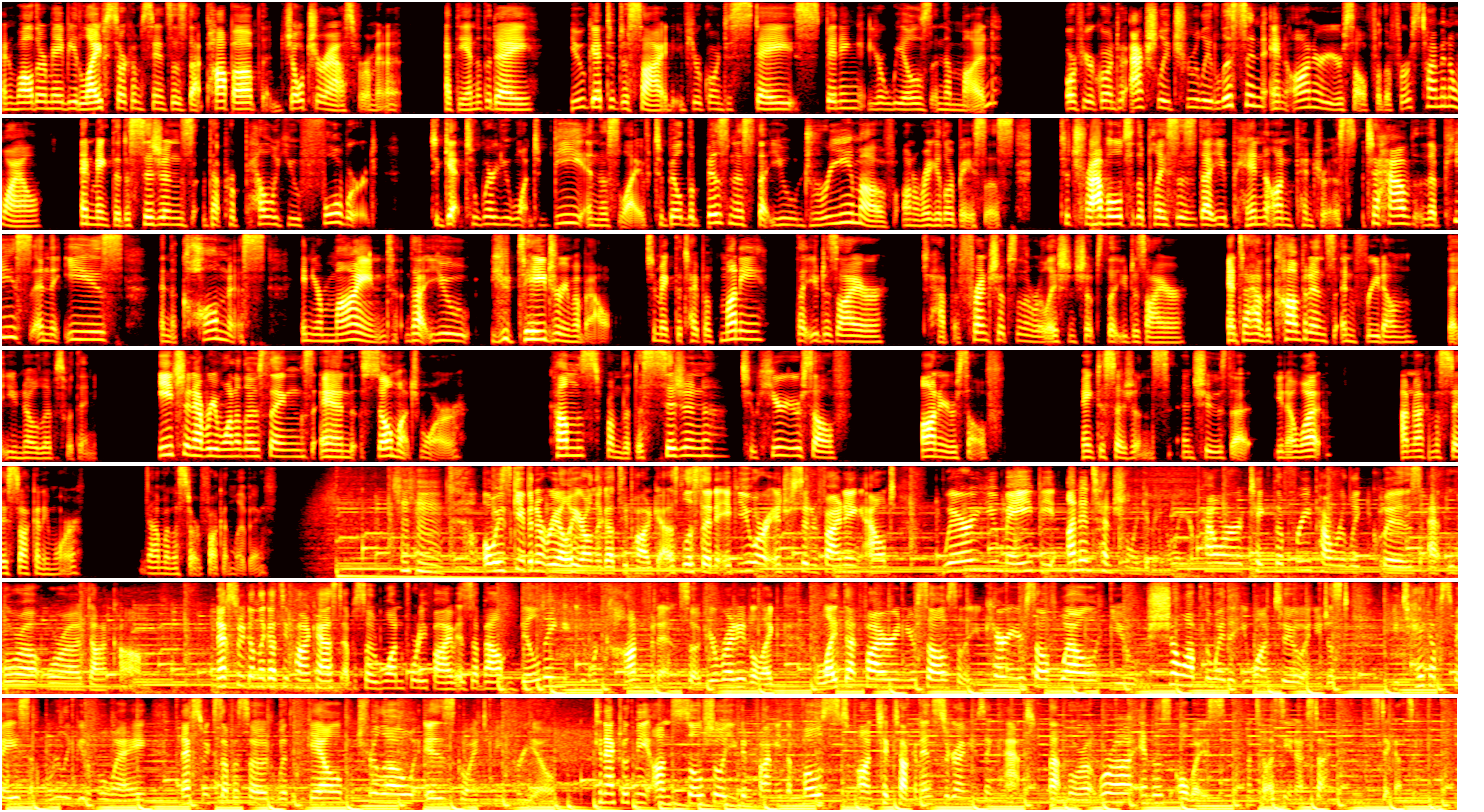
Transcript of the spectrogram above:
And while there may be life circumstances that pop up that jolt your ass for a minute, at the end of the day, you get to decide if you're going to stay spinning your wheels in the mud or if you're going to actually truly listen and honor yourself for the first time in a while and make the decisions that propel you forward to get to where you want to be in this life, to build the business that you dream of on a regular basis, to travel to the places that you pin on Pinterest, to have the peace and the ease and the calmness in your mind that you you daydream about to make the type of money that you desire, to have the friendships and the relationships that you desire, and to have the confidence and freedom that you know lives within you. Each and every one of those things and so much more comes from the decision to hear yourself, honor yourself, make decisions, and choose that, you know what? I'm not going to stay stuck anymore. Now I'm going to start fucking living. Always keeping it real here on the Gutsy Podcast. Listen, if you are interested in finding out where you may be unintentionally giving away your power, take the free Power Leak quiz at lauraaura.com. Next week on the Gutsy Podcast, episode 145 is about building your confidence. So if you're ready to like light that fire in yourself so that you carry yourself well, you show up the way that you want to, and you just you take up space in a really beautiful way. Next week's episode with Gail Petrillo is going to be for you. Connect with me on social. You can find me the most on TikTok and Instagram using at that Laura Aura. And as always, until I see you next time, stay gutsy.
